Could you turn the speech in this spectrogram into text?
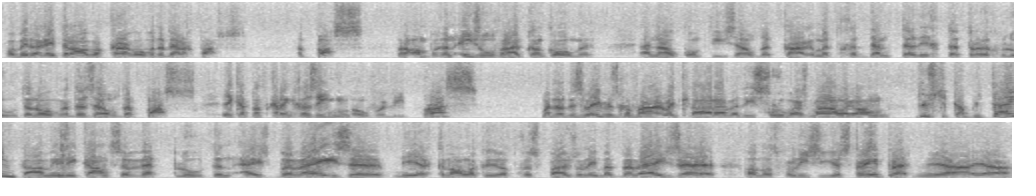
Vanmiddag reed er een oude kar over de bergpas. Een pas waar amper een ezel vooruit kan komen. En nou komt diezelfde kar met gedempte lichten terugloeten over dezelfde pas. Ik heb dat kring gezien. Over die pas? Maar dat is levensgevaarlijk. Daar hebben die schroebers maling aan. Dus de kapitein... De Amerikaanse wet, Luton, eist bewijzen. Neerknallen kun je dat gespuis alleen met bewijzen. Anders verlies je je strepen. Ja, ja.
